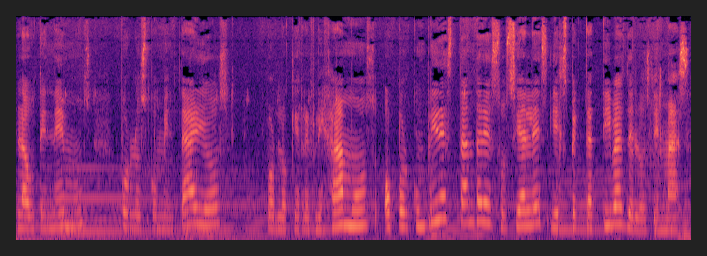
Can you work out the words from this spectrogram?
la obtenemos por los comentarios, por lo que reflejamos o por cumplir estándares sociales y expectativas de los demás.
